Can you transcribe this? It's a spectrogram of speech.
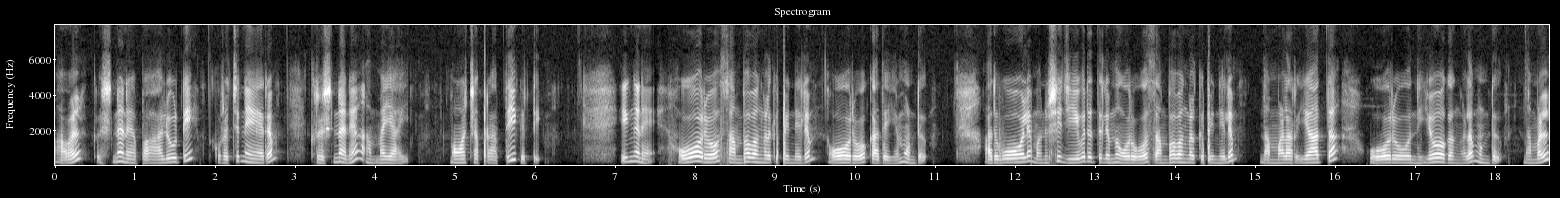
അവൾ കൃഷ്ണന് പാലൂട്ടി കുറച്ചു നേരം കൃഷ്ണന് അമ്മയായി. മോക്ഷപ്രാപ്തി കിട്ടി. ഇങ്ങനെ ഓരോ സംഭവങ്ങൾക്ക് പിന്നിലും ഓരോ കഥയും ഉണ്ട്. അതുപോലെ മനുഷ്യ ജീവിതത്തിലും ഓരോ സംഭവങ്ങൾക്ക് പിന്നിലും നമ്മളറിയാത്ത ഓരോ നിയോഗങ്ങളും ഉണ്ട്. നമ്മൾ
